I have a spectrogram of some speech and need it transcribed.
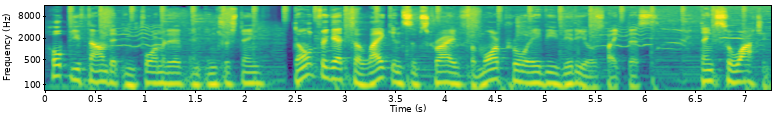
Hope you found it informative and interesting. Don't forget to like and subscribe for more Pro AV videos like this. Thanks for watching.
